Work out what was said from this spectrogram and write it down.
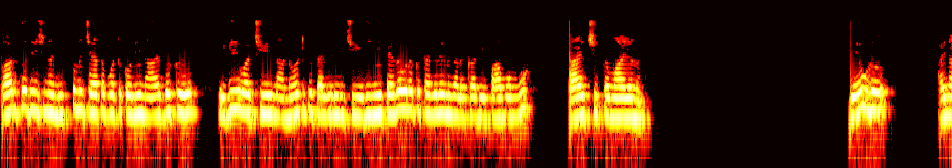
కారుతో తీసిన నిప్పును చేత పట్టుకొని నా యొద్దకు ఎగిరి వచ్చి నా నోటికి తగిలించి ఇది నీ పెదవులకు తగిలిన కనుక నీ పాపము ప్రాయచిత్తమాయను దేవుడు ఆయన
